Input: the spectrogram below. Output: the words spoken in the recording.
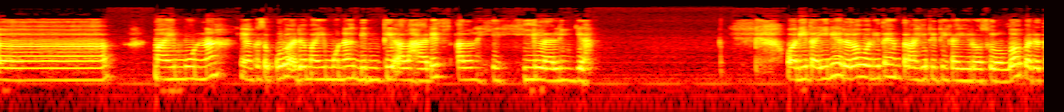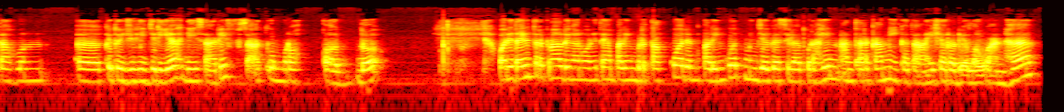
uh, Maimunah yang ke-10 ada Maimunah binti Al-Harith Al-Hilaliyah Wanita ini adalah wanita yang terakhir dinikahi Rasulullah pada tahun uh, ke-7 Hijriah di Sarif saat umroh Qadha. Wanita ini terkenal dengan wanita yang paling bertakwa dan paling kuat menjaga silaturahim antar kami, kata Aisyah radhiyallahu anha.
